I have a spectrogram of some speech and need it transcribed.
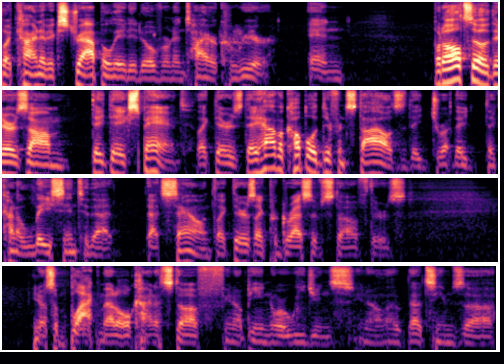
but kind of extrapolated over an entire career. And but also there's um they they expand. Like there's they have a couple of different styles that they they they kind of lace into that that sound. Like there's like progressive stuff. There's you know some black metal kind of stuff. You know, being Norwegians. You know that, that seems uh,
